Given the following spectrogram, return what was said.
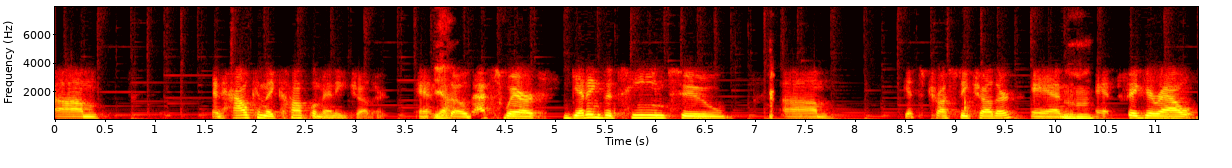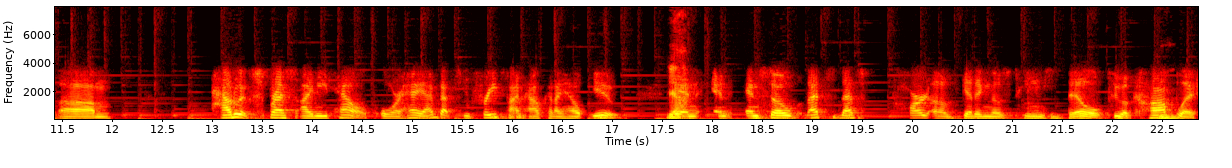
um, and how can they complement each other and yeah. so that's where getting the team to um, get to trust each other and mm-hmm. and figure out um, how to express I need help or hey I've got some free time how can I help you yeah. and and and so that's that's part of getting those teams built to accomplish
